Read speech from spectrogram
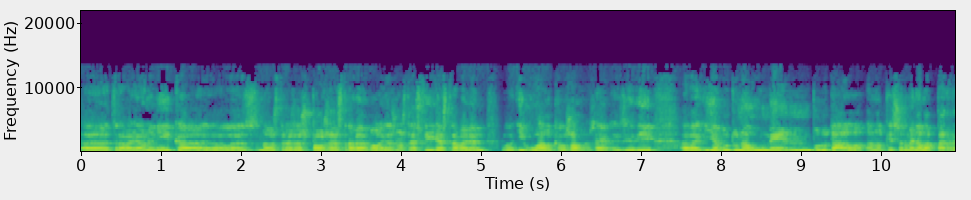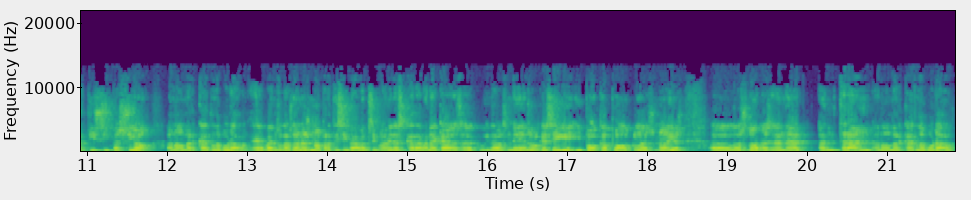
a treballar una mica, les nostres esposes treballen molt i les nostres filles treballen igual que els homes. Eh? És a dir, eh, hi ha hagut un augment brutal en el que s'anomena la participació en el mercat laboral. Eh? Abans les dones no participaven, simplement es quedaven a casa a cuidar els nens o el que sigui, i a poc a poc les noies, eh, les dones han anat entrant en el mercat laboral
